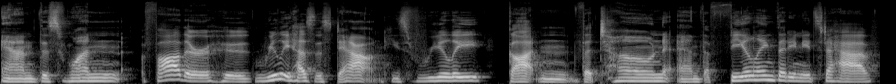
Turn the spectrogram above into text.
And this one father who really has this down, he's really gotten the tone and the feeling that he needs to have.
